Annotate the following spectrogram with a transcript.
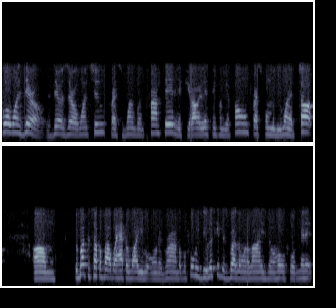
410 0012. Press 1 when prompted. And if you're already listening from your phone, press 1 when you want to talk. Um, we're about to talk about what happened while you were on the grind. But before we do, let's get this brother on the line. He's been on hold for a minute,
